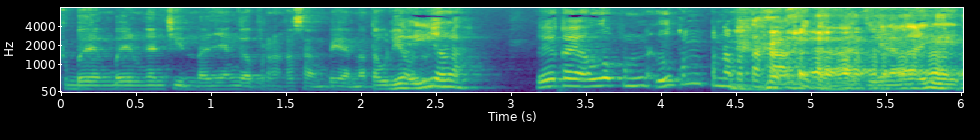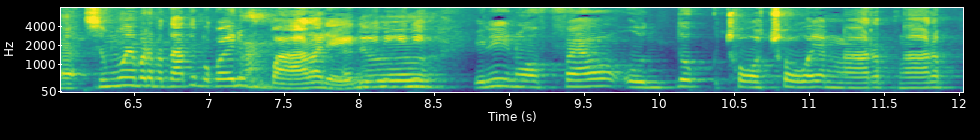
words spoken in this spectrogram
kebayang-bayangkan cintanya nggak pernah kesampaian atau ya dia iyalah. Ya kayak lu pen- lu kan pernah patah hati kan? Ya iya. semua yang pernah patah hati pokoknya ini parah deh. Ini ini ini ini novel untuk cowok-cowok yang ngarep-ngarep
